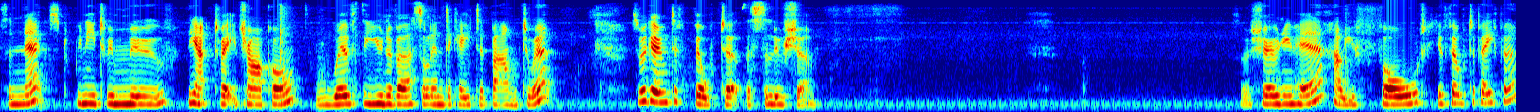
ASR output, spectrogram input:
So next we need to remove the activated charcoal with the universal indicator bound to it. So we're going to filter the solution. So I've shown you here how you fold your filter paper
